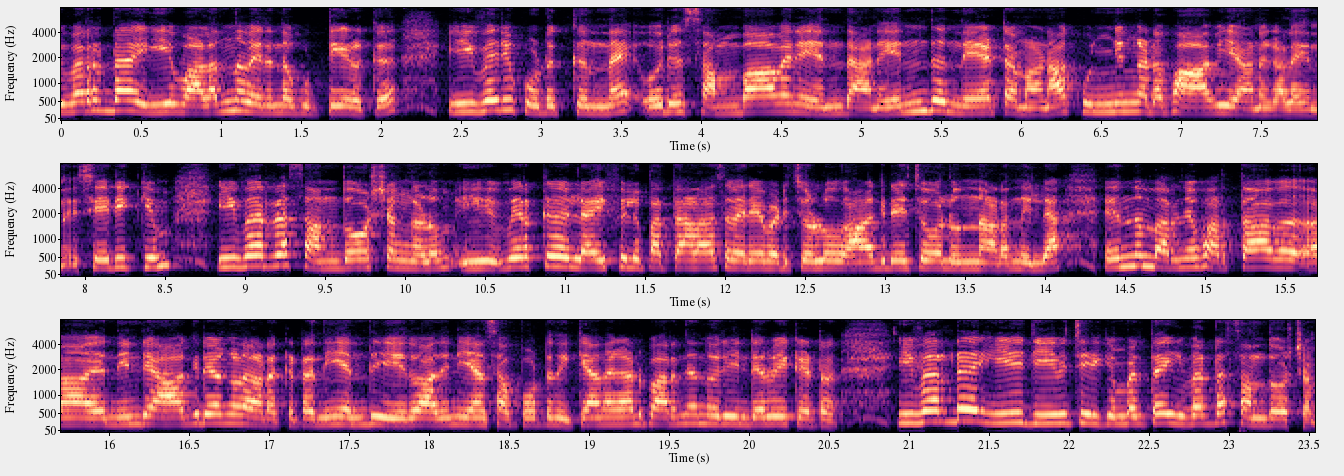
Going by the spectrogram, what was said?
ഇവരുടെ ഈ വളർന്നു വരുന്ന കുട്ടികൾക്ക് ഇവർ കൊടുക്കുന്ന ഒരു സംഭാവന എന്താണ്? എന്ത് നേട്ടമാണ്? ആ കുഞ്ഞുങ്ങളുടെ ഭാവിയാണ് കളയുന്നത്. ശരിക്കും ഇവരുടെ സന്തോഷങ്ങളും ഇവർക്ക് ലൈഫിൽ പത്താം ക്ലാസ് വരെ പഠിച്ചുള്ളൂ ആഗ്രഹിച്ച പോലെ ഒന്നും നടന്നില്ല എന്നും പറഞ്ഞു ഭർത്താവ് നിന്റെ ആഗ്രഹങ്ങൾ നടക്കട്ടെ നീ എന്ത് ചെയ്തു? അതിന് ഞാൻ സപ്പോർട്ട് നിൽക്കാന്നങ്ങാണ്ട് പറഞ്ഞെന്നൊരു ഇന്റർവ്യൂ കേട്ടത് ഇവരുടെ ഈ ജീവിച്ചിരിക്കുമ്പോഴത്തെ ഇവരുടെ സന്തോഷം.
